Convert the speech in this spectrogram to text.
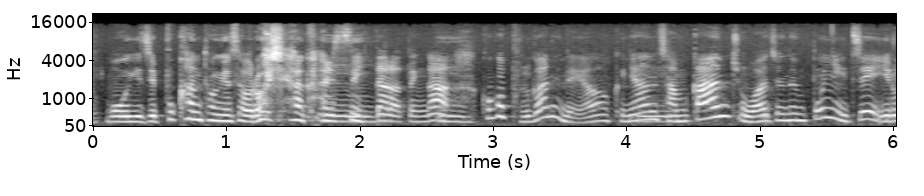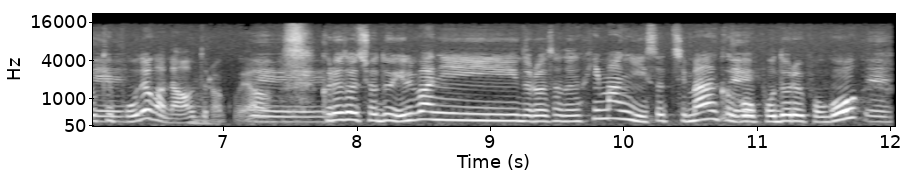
네. 뭐 이제 북한 통해서 러시아 갈수 음. 있다라든가 음. 그거 불가능해요. 그냥 잠깐 좋아지는 뿐이지 이렇게 네. 보도가 나 오더라고요. 네. 그래서 저도 일반인으로서는 희망이 있었지만 그거 네. 보도를 보고 네.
